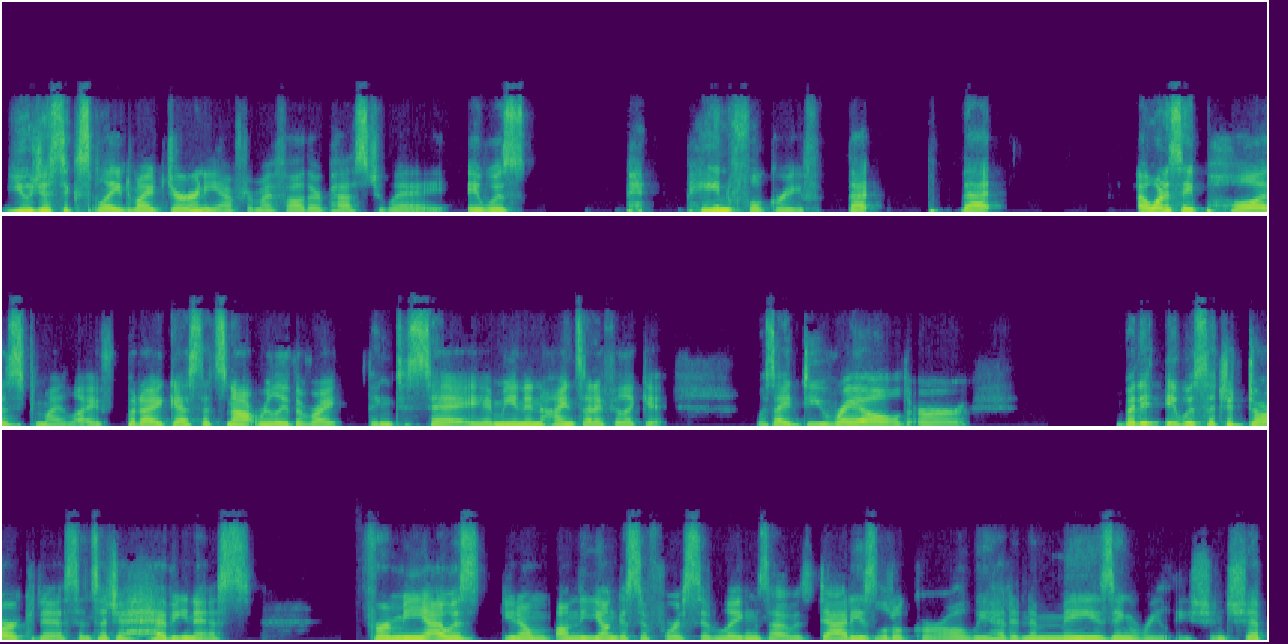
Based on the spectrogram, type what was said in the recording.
You just explained my journey after my father passed away. It was p- painful grief that that I want to say paused my life, but I guess that's not really the right thing to say. I mean, in hindsight, I feel like it was I derailed or but it, it was such a darkness and such a heaviness for me, I was, you know, I'm the youngest of four siblings. I was daddy's little girl. We had an amazing relationship.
